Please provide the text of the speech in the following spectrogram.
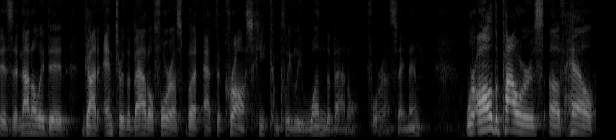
is that not only did God enter the battle for us, but at the cross, he completely won the battle for us. Amen. Where all the powers of hell,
